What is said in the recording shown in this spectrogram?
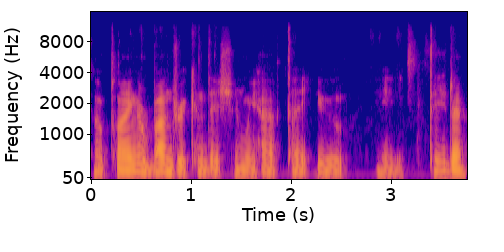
So applying our boundary condition, we have that u a theta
